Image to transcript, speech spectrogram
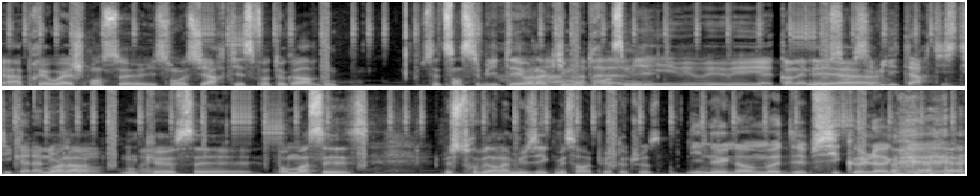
et après, ouais, je pense ils sont aussi artistes, photographes, donc cette sensibilité voilà, qu'ils Ah, m'ont bah transmis. Oui, oui, oui, oui, il y a quand même Et, une euh, sensibilité artistique à la maison. Voilà, donc euh, c'est pour moi, c'est je trouvé dans la musique, mais ça aurait pu être autre chose. Lino il est en mode psychologue euh,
